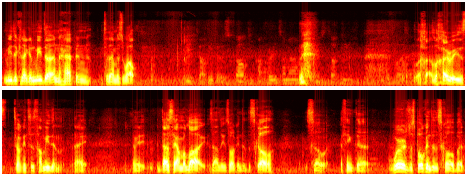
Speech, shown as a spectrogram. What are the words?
mida keneged mida and happen to them as well. Are you talking to the skull to comfort it somehow? Or talking Lachari is talking to his Talmidim, right? I mean, it does say Amrullah. It sounds like he's talking to the skull. So I think the words were spoken to the skull, but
